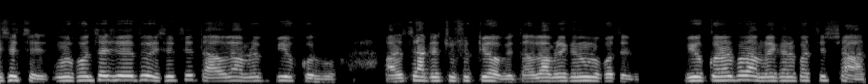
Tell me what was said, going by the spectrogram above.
এসেছে। উনপঞ্চাশ যেহেতু এসেছে তাহলে আমরা বিয়োগ করব। আর হচ্ছে আটের চৌষট্টি হবে, তাহলে আমরা এখানে উনপঞ্চাশ বিয়োগ করার পর আমরা এখানে পাচ্ছি সাত।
